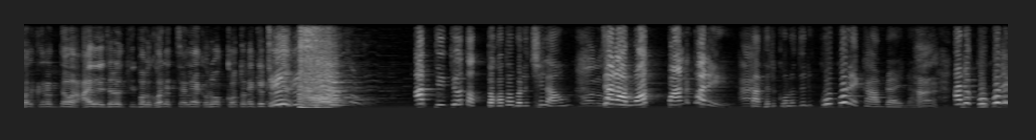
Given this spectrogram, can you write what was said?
সরকারের দেওয়া আইলে যারা ত্রিপল ঘরের চালে এখন অক্ষত রেখেছি আর তৃতীয় তত্ত্ব কথা বলেছিলাম যারা মদ পান করে তাদের কোনোদিন কুকুরে কামড়ায় না হ্যাঁ। আরে কুকুরে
